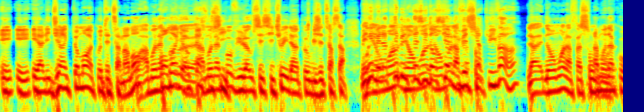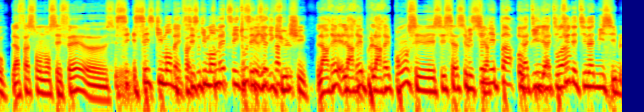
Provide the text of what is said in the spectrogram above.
et, et, et aller directement à côté de sa maman. Bon, à Monaco, Pour moi, il y a euh, aucun à souci. Monaco, vu là où c'est situé, il est un peu obligé de faire ça. oui, mais la tribune présidentielle du vestiaire, façon- tu y vas, hein, la- néanmoins, la façon, à dont- Monaco. la façon dont c'est fait, euh, c'est- ce qui m'embête. Enfin, C'est ce qui m'embête, c'est tout est ridicule. la, ré- la, ré- la réponse, c'est ça, c'est Mais le ce n'est pas obligatoire. L'attitude est inadmissible.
